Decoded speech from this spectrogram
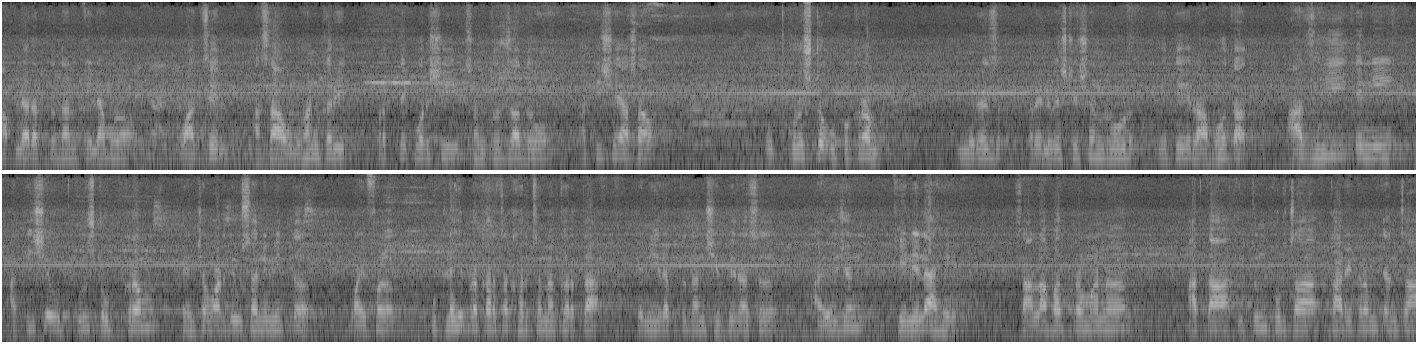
आपल्या रक्तदान केल्यामुळं वाचेल असं आव्हान करीत प्रत्येक वर्षी संतोष जाधव अतिशय असा उत्कृष्ट उपक्रम मिरज रेल्वे स्टेशन रोड येथे राबवतात. आजही त्यांनी अतिशय उत्कृष्ट उपक्रम त्यांच्या वाढदिवसानिमित्त वायफळ कुठल्याही प्रकारचा खर्च न करता त्यांनी रक्तदान शिबिर असं आयोजन केलेलं आहे. सालाबादप्रमाणं आता इथून पुढचा कार्यक्रम त्यांचा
